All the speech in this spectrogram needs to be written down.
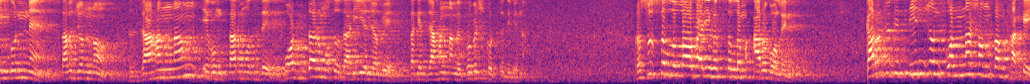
এই কন্যা তার জন্য জাহান্নাম এবং তার মধ্যে পর্দার মতো দাঁড়িয়ে যাবে, তাকে জাহান্নামে প্রবেশ করতে দিবে না। রসুলসাল্লাহ আলী হাসাল্লাম আরও বলেন, কারও যদি তিনজন কন্যা সন্তান থাকে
